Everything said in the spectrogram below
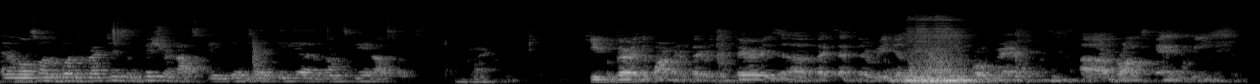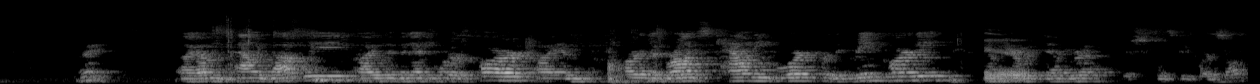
and I'm also on the board of directors of the Fisher House being built at the, uh, Bronx VA Hospital. Keith Rivera, Department of Veterans Affairs, uh, Vet Center Regional Counseling Program, uh, Bronx and Queens. Right. Hi, I'm Alan Gottlieb. I live in Edgewater Park. I am part of the Bronx County Board for the Green Party. I'm here with Deborah, which can speak for herself.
